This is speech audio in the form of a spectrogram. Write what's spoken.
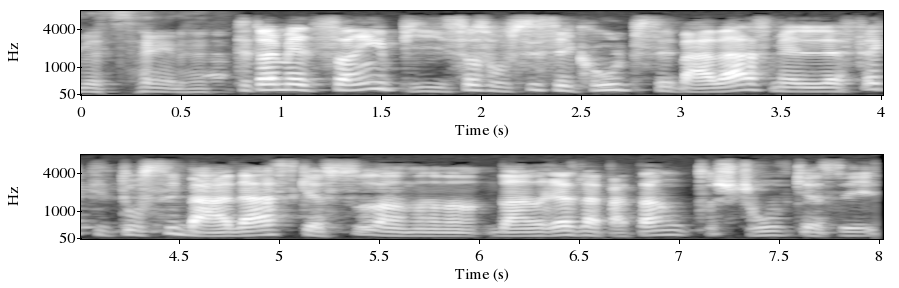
médecin, là. t'es un médecin, puis ça ça aussi c'est cool, puis c'est badass, mais le fait que t'es aussi badass que ça dans, dans, dans le reste de la patente, je trouve que c'est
